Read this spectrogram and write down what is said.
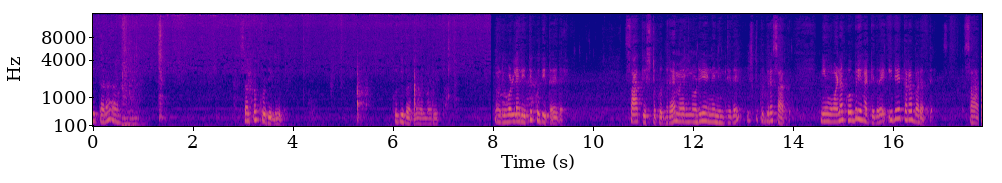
ಈ ಥರ ಸ್ವಲ್ಪ ಕುದಿಲಿ ಇದು. ಕುದಿ ಬರಲಿ ಒಳ್ಳೆ ರೀತಿ. ನೋಡಿ ಒಳ್ಳೆ ರೀತಿ ಕುದೀತಾ ಇದೆ. ಸಾಕು ಇಷ್ಟು ಕುದ್ರೆ, ಮೇಲೆ ನೋಡಿ ಎಣ್ಣೆ ನಿಂತಿದೆ, ಇಷ್ಟು ಕುದ್ರೆ ಸಾಕು. ನೀವು ಒಣ ಕೊಬ್ಬರಿ ಹಾಕಿದರೆ ಇದೇ ಥರ ಬರುತ್ತೆ. ಸಾಕು.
